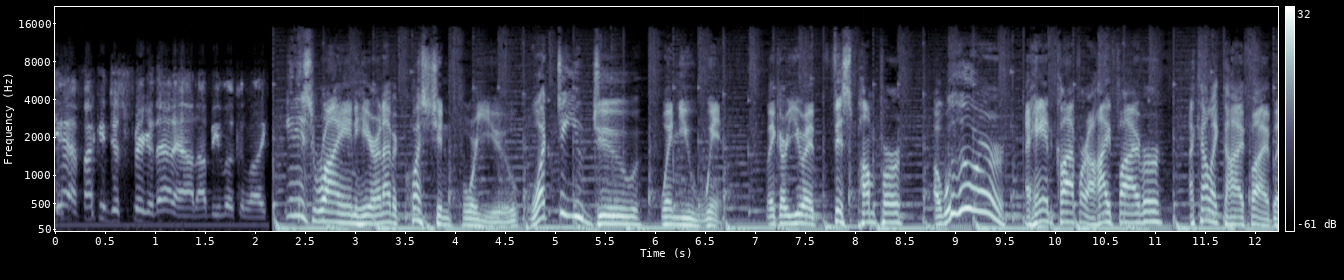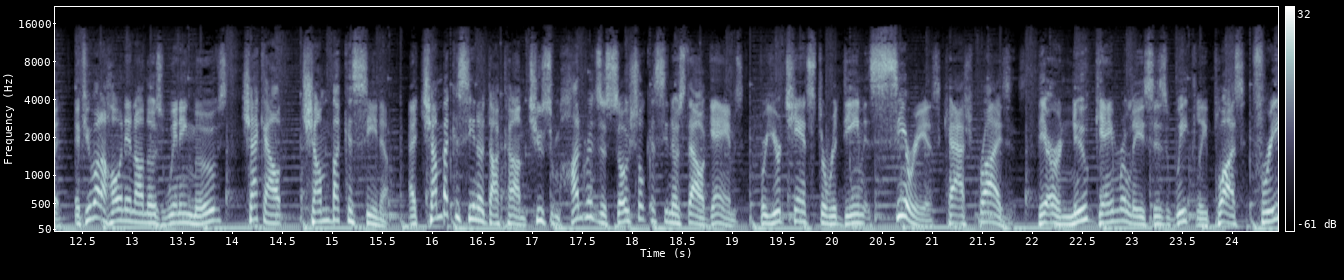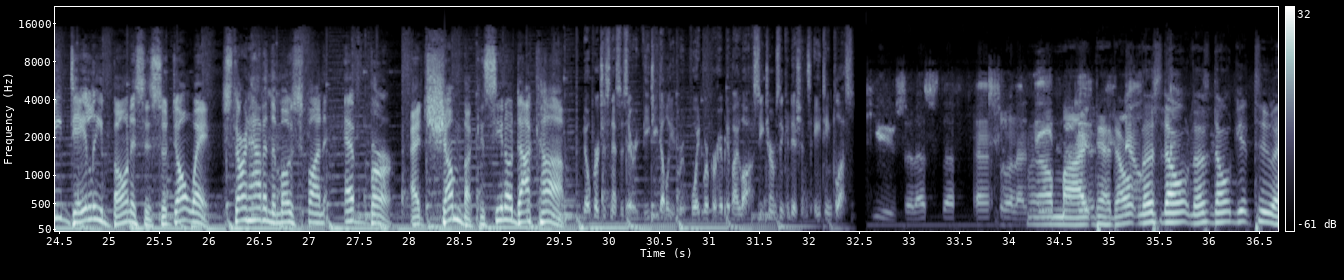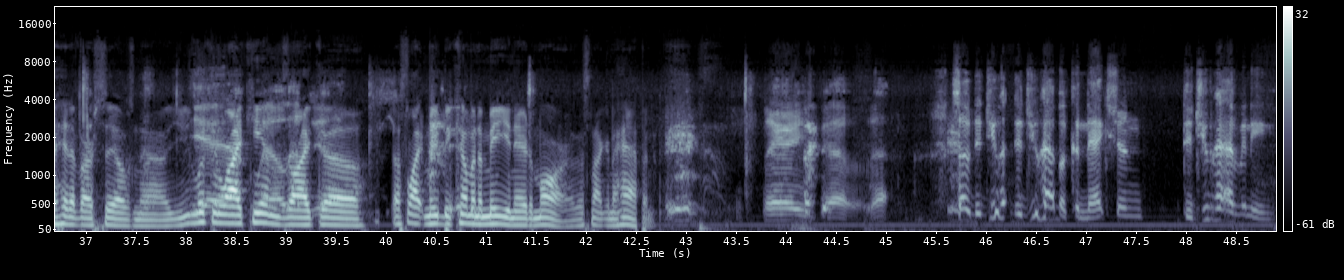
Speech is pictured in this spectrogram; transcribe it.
yeah. If I could just figure that out, I'd be looking like It is Ryan here, and I have a question for you. What do you do when you win? Like, are you a fist pumper? A woohooer, a hand clapper, a high fiver. I kind of like the high five, but if you want to hone in on those winning moves, check out Chumba Casino. At ChumbaCasino.com, choose from hundreds of social casino style games for your chance to redeem serious cash prizes. There are new game releases weekly, plus free daily bonuses. So don't wait. Start having the most fun ever at ChumbaCasino.com. No purchase necessary. VGW Group. Void were prohibited by law. See terms and conditions. 18 plus. you. So that's the that's what I need. Oh, Mike, now don't let's don't let's don't get too ahead of ourselves now. You looking Yeah, like him, well, like uh, that's like me becoming a millionaire tomorrow. That's not going to happen. There you go. So did you did you have a connection? Did you have any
